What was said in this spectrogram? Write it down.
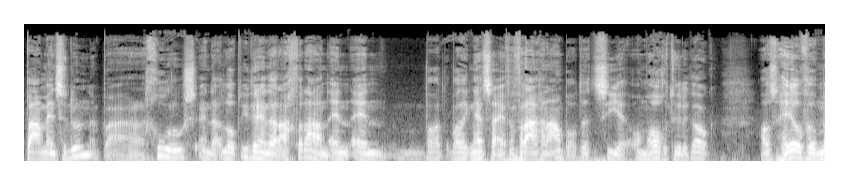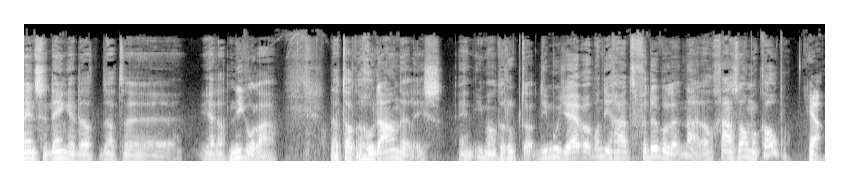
paar mensen doen, een paar goeroes. En daar loopt iedereen daar achteraan. En, en wat, wat ik net zei van vraag en aanbod, dat zie je omhoog natuurlijk ook. Als heel veel mensen denken dat, dat, uh, ja, dat Nicola dat dat een goed aandeel is. En iemand roept dat, die moet je hebben, want die gaat verdubbelen. Nou, dan gaan ze allemaal kopen. Ja.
